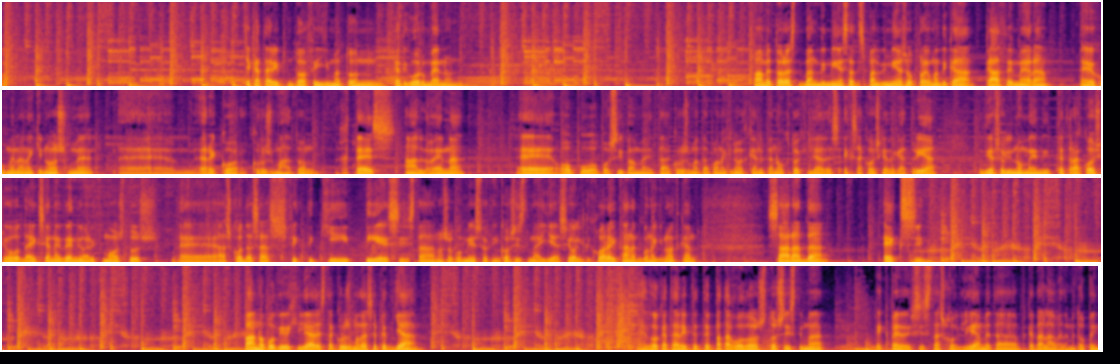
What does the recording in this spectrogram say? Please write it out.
Και καταρρύπτουν το αφήγημα των κατηγορουμένων. Πάμε τώρα στην πανδημία, στα της πανδημίας, όπου πραγματικά κάθε μέρα έχουμε να ανακοινώσουμε ε, ρεκόρ κρουσμάτων. Χτες άλλο ένα, ε, όπου όπως είπαμε τα κρούσματα που ανακοινώθηκαν ήταν 8.613 διασωληνωμένοι 486 ανεβαίνει ο αριθμός τους ε, ασκώντας ασφικτική πίεση στα νοσοκομεία στο Εθνικό Σύστημα Υγείας σε όλη τη χώρα. Οι θάνατοι που ανακοινώθηκαν 46 πάνω από 2.000 τα κρούσματα σε παιδιά εδώ καταρρύπτεται παταγωδός το σύστημα εκπαίδευσης στα σχολεία με τα, καταλάβατε, με το 50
